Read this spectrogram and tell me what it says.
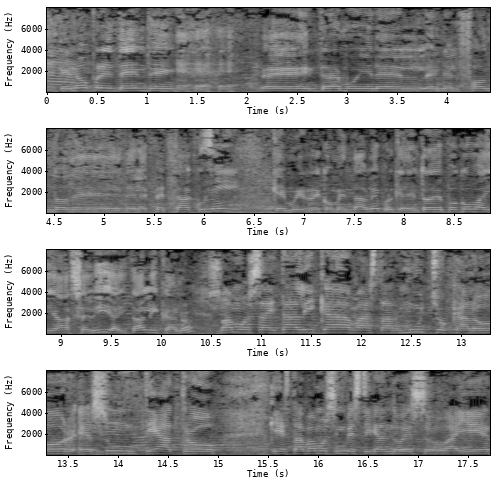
que no pretenden eh, entrar muy en el, en el fondo del espectáculo, que es muy recomendable porque dentro de poco vais a Sevilla, Itálica, ¿no? Vamos a Itálica, va a estar mucho calor, es un teatro que estábamos investigando eso ayer,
